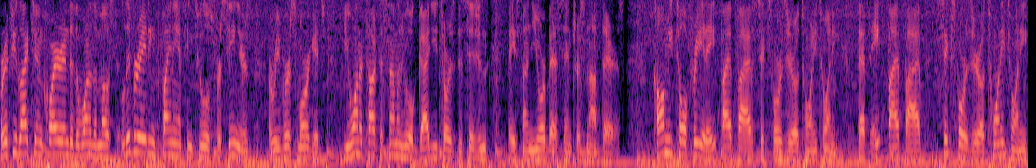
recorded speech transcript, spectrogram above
Or if you'd like to inquire into the one of the most liberating financing tools for seniors, a reverse mortgage, you want to talk to someone who will guide you towards decisions based on your best interest, not theirs. Call me toll free at 855 640 2020. That's 855 640 2020.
